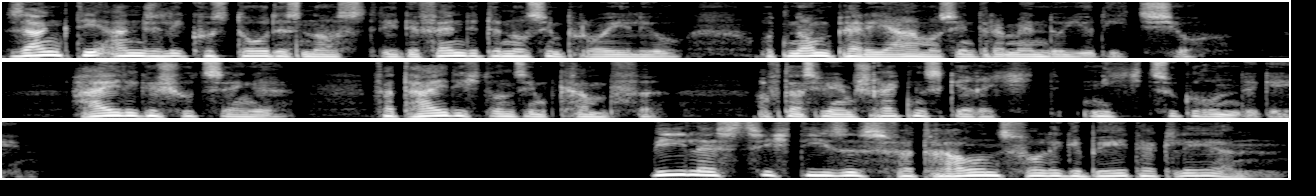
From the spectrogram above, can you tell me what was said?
Sancti Angeli Custodes Nostri, defendete nos in proelio, ut non periamus in tremendo judicio. Heilige Schutzengel, verteidigt uns im Kampfe, auf dass wir im Schreckensgericht nicht zugrunde gehen. Wie lässt sich dieses vertrauensvolle Gebet erklären?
